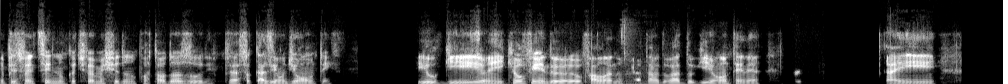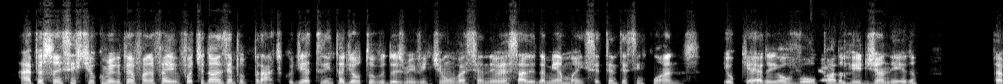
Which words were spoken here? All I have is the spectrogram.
E principalmente se ele nunca tiver mexido no portal do Azure, pra essa ocasião de ontem. E o Gui e o Henrique ouvindo, eu falando, eu tava do lado do Gui ontem, né? Aí, aí a pessoa insistiu comigo no telefone, eu falei, vou te dar um exemplo prático. Dia 30 de outubro de 2021 vai ser aniversário da minha mãe, 75 anos. Eu quero e eu vou para o Rio de Janeiro para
